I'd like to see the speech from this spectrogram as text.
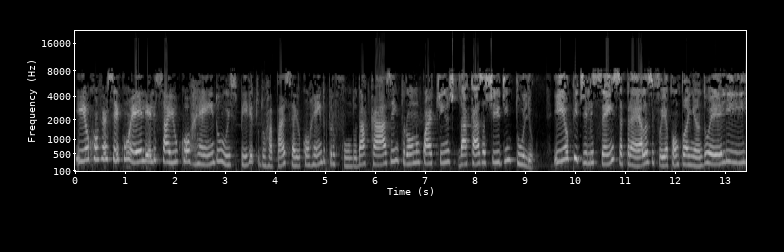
E eu conversei com ele, ele saiu correndo, o espírito do rapaz saiu correndo para o fundo da casa e entrou num quartinho da casa cheio de entulho. E eu pedi licença para elas e fui acompanhando ele e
